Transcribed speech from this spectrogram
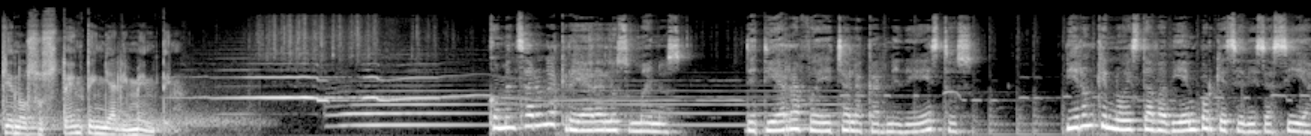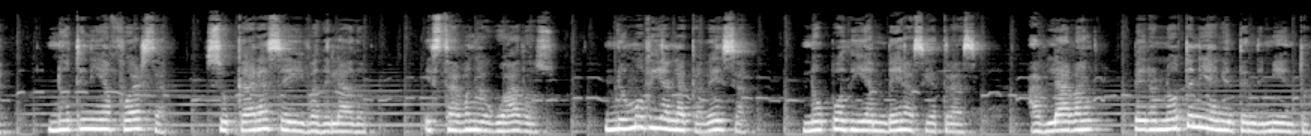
que nos sustenten y alimenten. Comenzaron a crear a los humanos. De tierra fue hecha la carne de estos. Vieron que no estaba bien porque se deshacía, no tenía fuerza, su cara se iba de lado, estaban aguados, no movían la cabeza, no podían ver hacia atrás, hablaban, pero no tenían entendimiento.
